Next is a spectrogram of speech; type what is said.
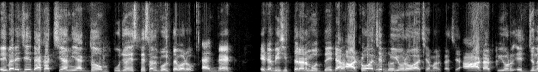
এইবারে যে দেখাচ্ছি আমি একদম পুজো স্পেশাল বলতে পারো। এক এটা বিচিত্রার মধ্যে। এটা আর্টও আছে। পিওরও আছে আমার কাছে। আর্ট আর পিওর এর জন্য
